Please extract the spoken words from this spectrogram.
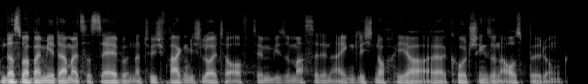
und das war bei mir damals dasselbe. Und natürlich fragen mich Leute oft, Tim, wieso machst du denn eigentlich noch hier äh, Coachings und Ausbildung?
